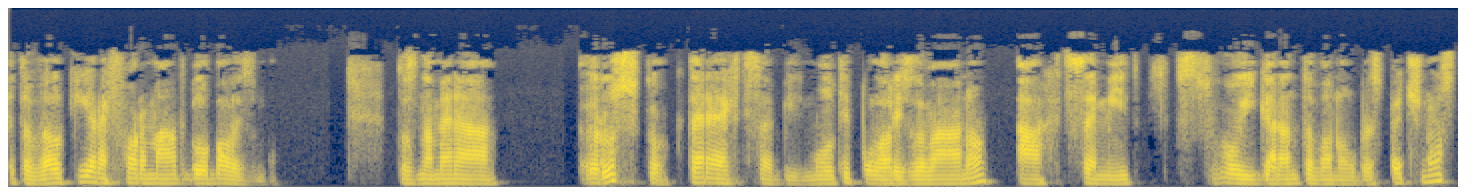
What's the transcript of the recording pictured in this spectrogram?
Je to velký reformát globalismu. To znamená, Rusko, které chce být multipolarizováno a chce mít svoji garantovanou bezpečnost,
